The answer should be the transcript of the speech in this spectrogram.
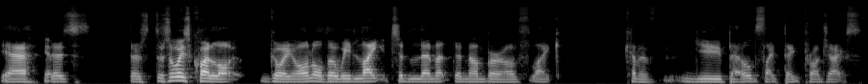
yeah, yep. there's there's there's always quite a lot going on. Although we like to limit the number of like kind of new builds, like big projects,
